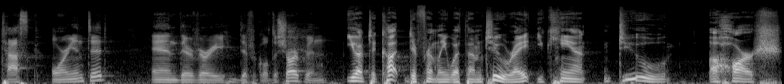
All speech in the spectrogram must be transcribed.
task oriented and they're very difficult to sharpen. you have to cut differently with them too, right? You can't do a harsh,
